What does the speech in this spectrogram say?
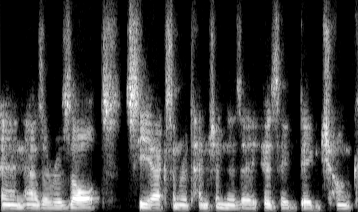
And as a result, CX and retention is a is a big chunk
